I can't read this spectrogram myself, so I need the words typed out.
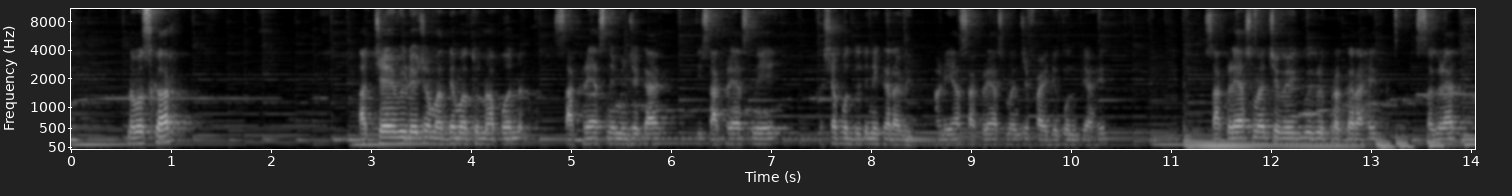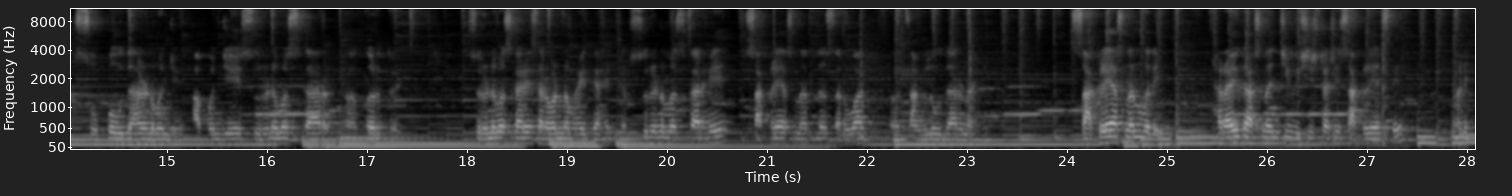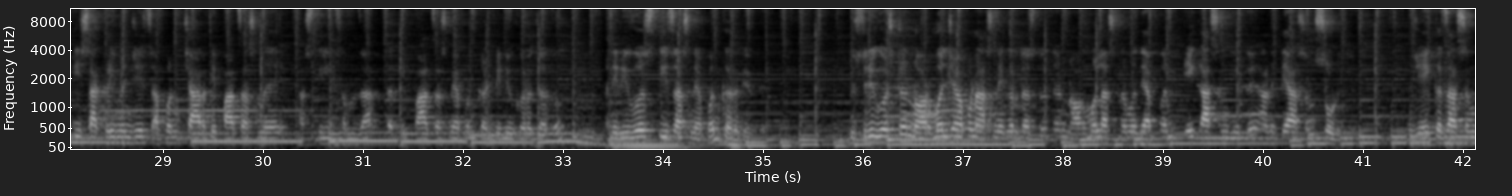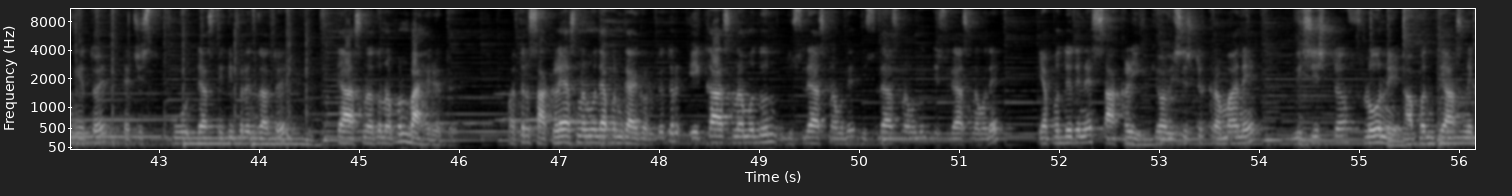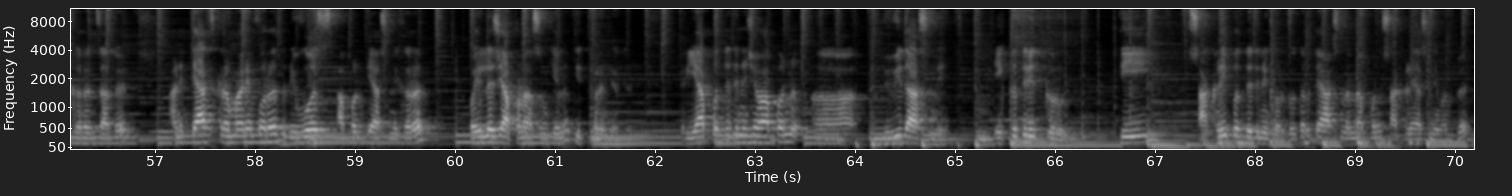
नमस्कार. आजच्या या व्हिडिओच्या माध्यमातून आपण साखळी असणे म्हणजे काय? ती साखळी असणे कशा पद्धतीने करावी आणि या साखळी आसनांचे फायदे कोणते आहेत? साखळी आसनाचे वेगवेगळे प्रकार आहेत. सगळ्यात सोपं उदाहरण म्हणजे आपण जे सूर्यनमस्कार करतोय सूर्यनमस्कार हे सर्वांना माहिती आहे. तर सूर्यनमस्कार हे साखळी आसनातलं सर्वात चांगलं उदाहरण आहे. साखळी आसनांमध्ये ठराविक आसनांची विशिष्ट अशी साखळी असते. आणि ती साखळी म्हणजेच आपण चार ते पाच आसनं असतील समजा तर ती पाच आसने आपण कंटिन्यू करत जातो आणि रिव्हर्स तीच आसने आपण करत येतो दुसरी गोष्ट नॉर्मल जेव्हा आपण आसने करत असतो तर नॉर्मल आसनामध्ये आपण एक आसन घेतोय आणि ते आसन सोडतोय. म्हणजे एकच आसन घेतोय त्याची त्या स्थितीपर्यंत जातोय त्या आसनातून आपण बाहेर येतोय. मात्र साखळी आसनामध्ये आपण काय करतोय तर एका आसनामधून दुसऱ्या आसनामध्ये दुसऱ्या आसनामधून तिसऱ्या आसनामध्ये या पद्धतीने साखळी किंवा विशिष्ट क्रमाने विशिष्ट फ्लोने आपण ती आसने करत जातोय. आणि त्याच क्रमाने परत रिव्हर्स आपण ती आसने करत पहिलं जे आपण आसन केलं तिथपर्यंत येतोय. तर या पद्धतीने जेव्हा आपण विविध आसने एकत्रित करून ती साखळी पद्धतीने करतो तर त्या आसनांना आपण साखळी आसने म्हणतोय.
